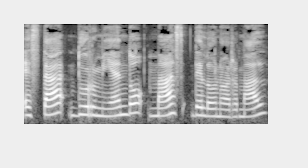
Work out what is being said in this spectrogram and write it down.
¿Está durmiendo más de lo normal?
